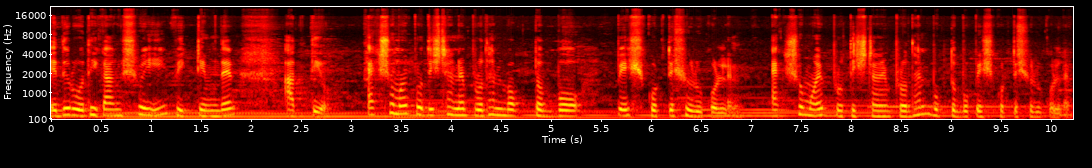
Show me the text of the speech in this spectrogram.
এদের অধিকাংশই ভিকটিমদের আত্মীয়। একসময় প্রতিষ্ঠানের প্রধান বক্তব্য পেশ করতে শুরু করলেন। একসময় প্রতিষ্ঠানের প্রধান বক্তব্য পেশ করতে শুরু করলেন।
